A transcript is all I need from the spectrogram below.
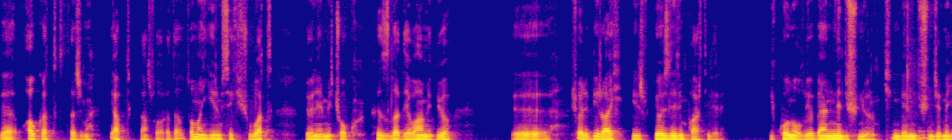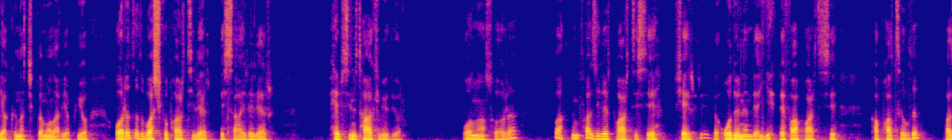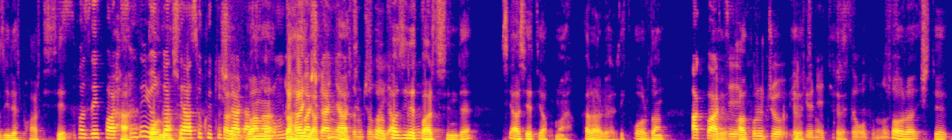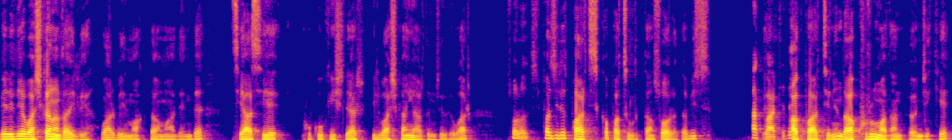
Ve avukatlık stajımı yaptıktan sonra da o zaman 28 Şubat dönemi çok hızla devam ediyor. Ee, şöyle bir ay bir gözledim partileri. Bir konu oluyor. Ben ne düşünüyorum? Kim benim düşünceme yakın açıklamalar yapıyor. O arada da başka partiler vesaireler hepsini takip ediyorum. Ondan sonra baktım Fazilet Partisi şey o dönemde Refah Partisi kapatıldı. Fazilet Partisi. Fazilet Partisi'nde ha, Yozgat Siyasi Hukuk İşlerden bana sorumlu daha başkan yakın, yardımcılığı evet. Fazilet Partisi'nde siyaset yapma karar verdik. Oradan AK Parti e, AK, kurucu evet, yöneticisi evet. oldunuz. Sonra işte belediye başkan adaylığı var benim Akdağ Maden'de. Siyasi hukuki işler il başkan yardımcılığı var. Sonra Fazilet Partisi kapatıldıktan sonra da biz AK Parti'de AK Parti'nin daha kurulmadan önceki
